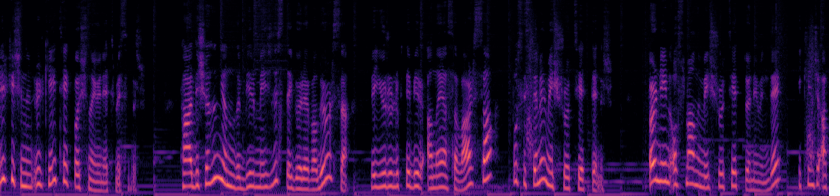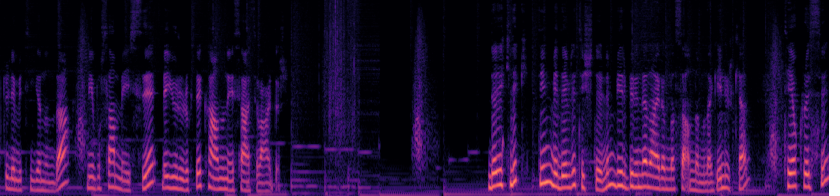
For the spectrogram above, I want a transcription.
bir kişinin ülkeyi tek başına yönetmesidir. Padişahın yanında bir meclis de görev alıyorsa ve yürürlükte bir anayasa varsa bu sisteme meşrutiyet denir. Örneğin Osmanlı meşrutiyet döneminde 2. Abdülhamit'in yanında mebusan meclisi ve yürürlükte kanun esası vardır. Laiklik, din ve devlet işlerinin birbirinden ayrılması anlamına gelirken, teokrasi,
